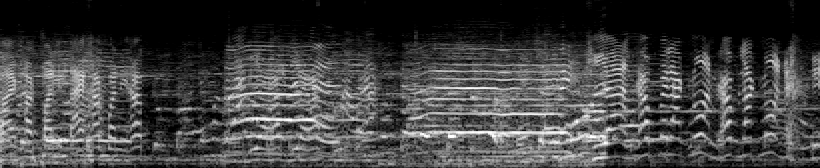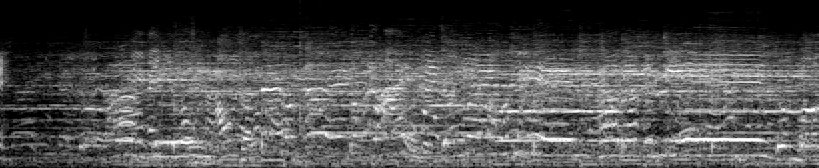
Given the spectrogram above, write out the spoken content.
ตายคักบันนี่ตายคักบันนี่ครับเบียครับเบียขี้ยานครับไปรักนอนครับรักนอนนักแหละคร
